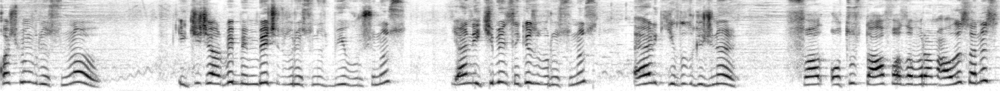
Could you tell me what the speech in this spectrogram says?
kaç bin vuruyorsun la? 2 çarpı 1500 vuruyorsunuz bir vuruşunuz. Yani 2800 vuruyorsunuz. Eğer ki yıldız gücünü fa- 30 daha fazla vuran alırsanız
